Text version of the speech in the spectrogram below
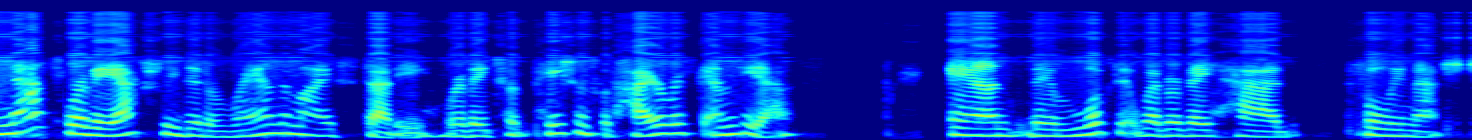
And that's where they actually did a randomized study where they took patients with higher risk MDS and they looked at whether they had fully matched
